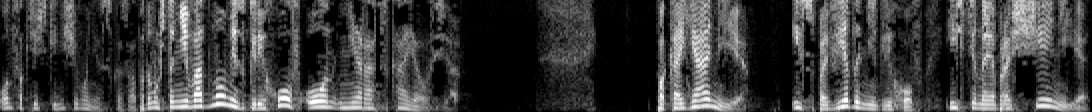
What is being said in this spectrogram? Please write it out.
он фактически ничего не сказал, потому что ни в одном из грехов он не раскаялся. Покаяние, исповедание грехов, истинное обращение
